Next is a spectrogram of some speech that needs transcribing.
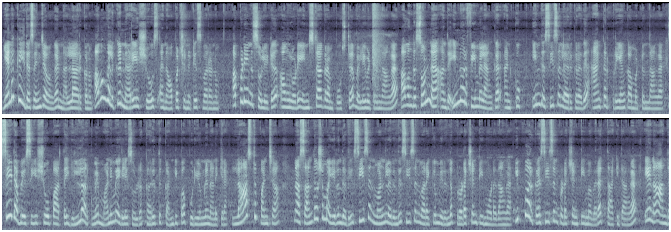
எனக்கு இதை செஞ்சவங்க நல்லா இருக்கணும். அவங்களுக்கு நிறைய ஷோஸ் அண்ட் ஆப்பர்ச்சுனிட்டிஸ் வரணும். அப்படின்னு சொல்லிட்டு அவங்களோட இன்ஸ்டாகிராம் போஸ்ட்டை வெளிவிட்டிருந்தாங்க. அவங்க சொன்ன அந்த இன்னொரு ஃபீமேல் ஆங்கர் அண்ட் குக் இந்த சீசன்ல இருக்கிறது ஆங்கர் பிரியங்கா மட்டும்தாங்க. சிடபிள்யூசி ஷோ பார்த்த எல்லாருக்குமே மணிமேகலை சொல்ற கருத்து கண்டிப்பா புரியும்னு நினைக்கிறேன். லாஸ்ட் பஞ்சா நான் சந்தோஷமா இருந்தது சீசன் ஒன்ல இருந்து சீசன் வரைக்கும் இருந்த ப்ரொடக்ஷன் டீமோட தாங்க. இப்போ இருக்கிற சீசன் ப்ரொடக்ஷன் டீமை வேற தாக்கிட்டாங்க. ஏன்னா அந்த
